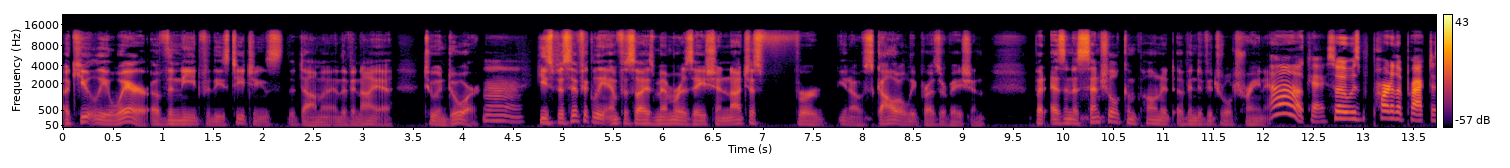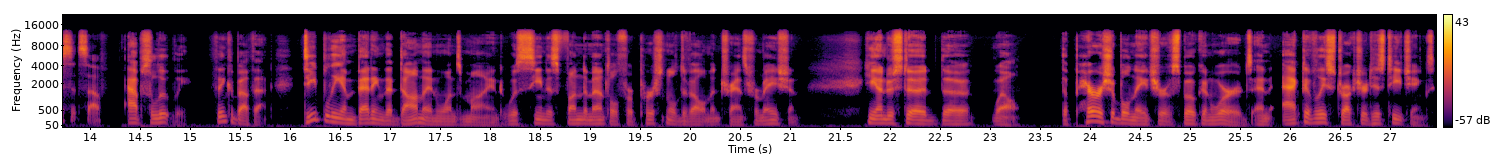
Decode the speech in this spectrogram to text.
acutely aware of the need for these teachings, the Dhamma and the Vinaya, to endure. Mm. He specifically emphasized memorization not just for, you know, scholarly preservation, but as an essential component of individual training. Ah, okay. So it was part of the practice itself. Absolutely. Think about that. Deeply embedding the Dhamma in one's mind was seen as fundamental for personal development transformation. He understood the, well, the perishable nature of spoken words and actively structured his teachings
